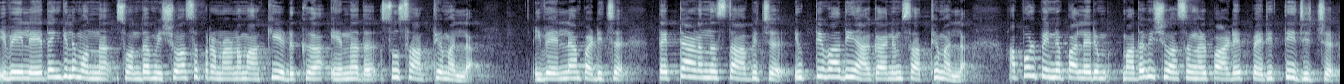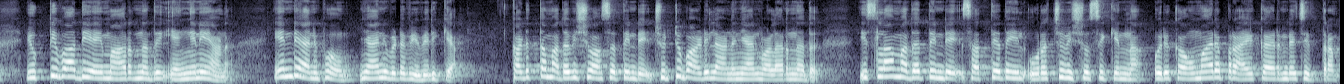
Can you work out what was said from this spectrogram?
ഇവയിൽ ഏതെങ്കിലും ഒന്ന് സ്വന്തം വിശ്വാസ പ്രമാണമാക്കിയെടുക്കുക എന്നത് സുസാധ്യമല്ല. ഇവയെല്ലാം പഠിച്ച് തെറ്റാണെന്ന് സ്ഥാപിച്ച് യുക്തിവാദിയാകാനും സാധ്യമല്ല. അപ്പോൾ പിന്നെ പലരും മതവിശ്വാസങ്ങൾ പാടെ പരിത്യജിച്ച് യുക്തിവാദിയായി മാറുന്നത് എങ്ങനെയാണ്? എന്റെ അനുഭവം ഞാനിവിടെ വിവരിക്കാം. കടുത്ത മതവിശ്വാസത്തിന്റെ ചുറ്റുപാടിലാണ് ഞാൻ വളർന്നത്. ഇസ്ലാം മതത്തിന്റെ സത്യതയിൽ ഉറച്ചു വിശ്വസിക്കുന്ന ഒരു കൗമാരപ്രായക്കാരന്റെ ചിത്രം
